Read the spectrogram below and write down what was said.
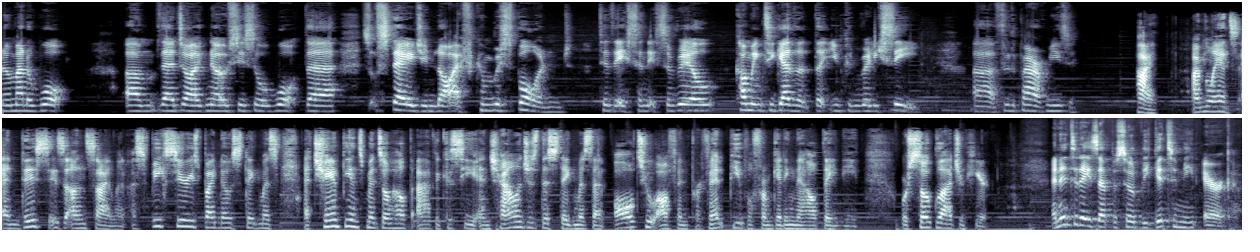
no matter what um, their diagnosis or what their sort of stage in life, can respond to this. And it's a real coming together that you can really see uh, through the power of music. Hi, I'm Lance, and this is Unsilent, a speak series by No Stigmas that champions mental health advocacy and challenges the stigmas that all too often prevent people from getting the help they need. We're so glad you're here. And in today's episode, we get to meet Erika.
